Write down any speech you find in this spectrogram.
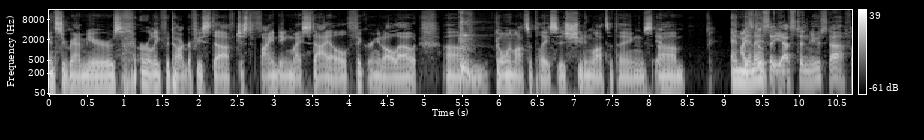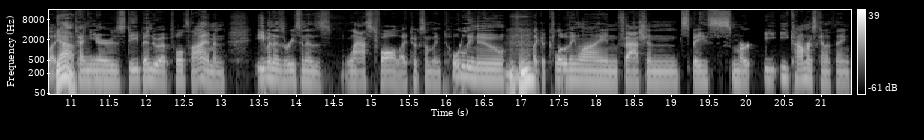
Instagram years, early photography stuff, just finding my style, figuring it all out, um, going lots of places, shooting lots of things. Yeah. Um, and then I still I, say yes to new stuff. Like yeah. I'm 10 years deep into it full time. And even as recent as last fall, I took something totally new, mm-hmm. like a clothing line, fashion, space, smart e- commerce kind of thing.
